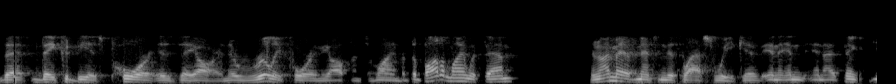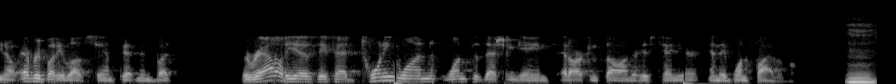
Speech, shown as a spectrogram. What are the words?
that they could be as poor as they are, and they're really poor in the offensive line. But the bottom line with them, and I may have mentioned this last week, and and, and I think you know everybody loves Sam Pittman, but the reality is they've had 21 one possession games at Arkansas under his tenure, and they've won five of them. Mm.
